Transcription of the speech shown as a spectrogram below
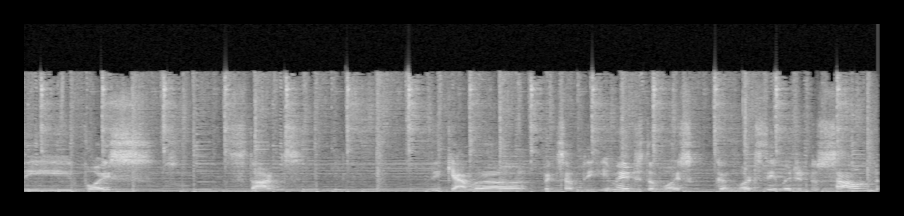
the vOICe starts the camera picks up the image the vOICe converts the image into sound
